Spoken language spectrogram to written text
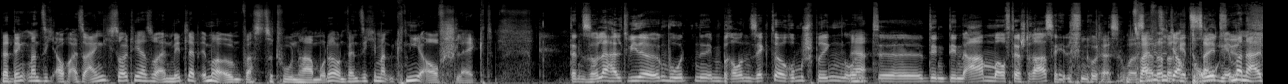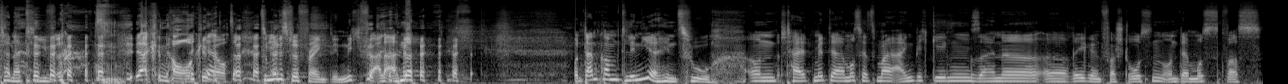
Da denkt man sich auch, also eigentlich sollte ja so ein Medlab immer irgendwas zu tun haben, oder? Und wenn sich jemand ein Knie aufschlägt. Dann soll er halt wieder irgendwo unten im braunen Sektor rumspringen Ja. und äh, den, den Armen auf der Straße helfen oder sowas. Zweifel Hat sind ja auch Drogen immer eine Alternative. Ja, genau, genau. Zumindest für Franklin, nicht für alle anderen. Und dann kommt Linier hinzu und teilt mit, er muss jetzt mal eigentlich gegen seine äh, Regeln verstoßen und er muss was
